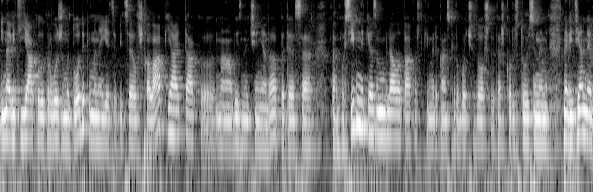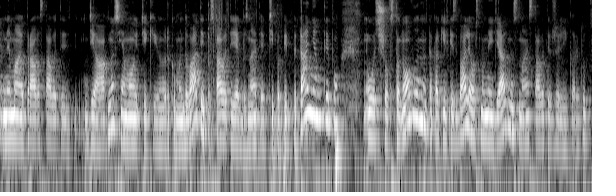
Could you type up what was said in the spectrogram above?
І навіть я, коли проводжу методики, в мене є ця PCL шкала 5 так, е, на визначення да, ПТСР. Там посібники я замовляла також, такі американські робочі зошити, теж користуюся ними. Навіть я не, не маю права ставити діагноз, я можу тільки рекомендувати і поставити, якби знаєте, як типу, під питанням, типу, ось що встановлено, така кількість балів, а основний діагноз має ставити вже лікар. І тут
